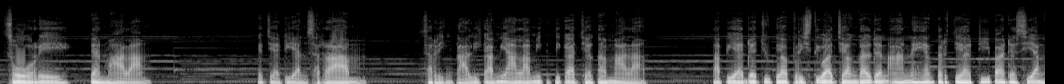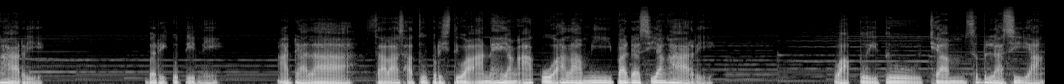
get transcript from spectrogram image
sore, dan malam Kejadian seram sering kali kami alami ketika jaga malam. Tapi ada juga peristiwa janggal dan aneh yang terjadi pada siang hari. Berikut ini adalah salah satu peristiwa aneh yang aku alami pada siang hari. Waktu itu jam 11 siang,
